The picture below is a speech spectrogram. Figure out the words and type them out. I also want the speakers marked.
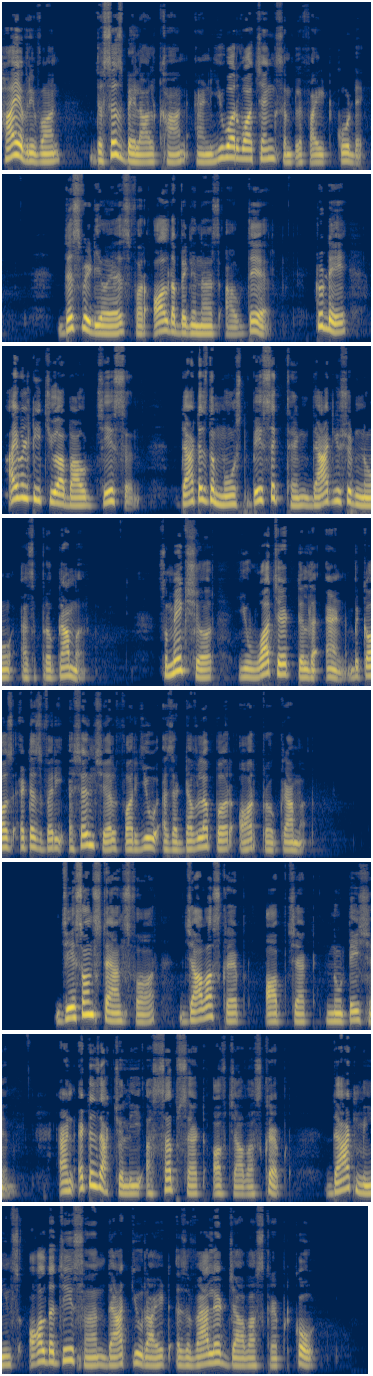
Speaker 1: Hi everyone, this is Belal Khan and you are watching Simplified Coding. This video is for all the beginners out there. Today, I will teach you about JSON. That is the most basic thing that you should know as a programmer. So make sure you watch it till the end because it is very essential for you as a developer or programmer. JSON stands for JavaScript Object Notation and it is actually a subset of JavaScript. That means all the JSON that you write is a valid JavaScript code.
